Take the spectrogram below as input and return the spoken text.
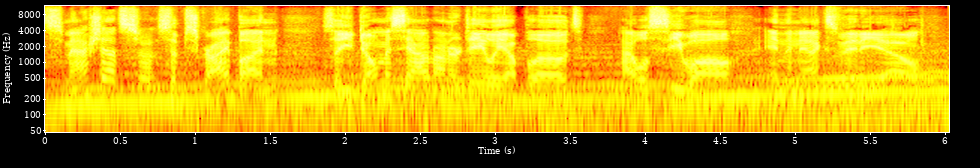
smash that subscribe button so you don't miss out on our daily uploads. I will see you all in the next video.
